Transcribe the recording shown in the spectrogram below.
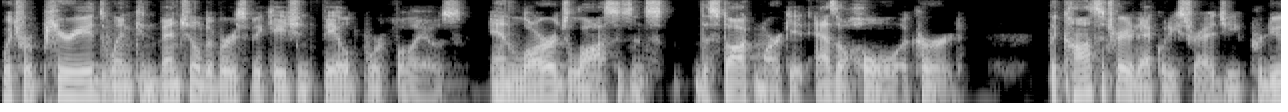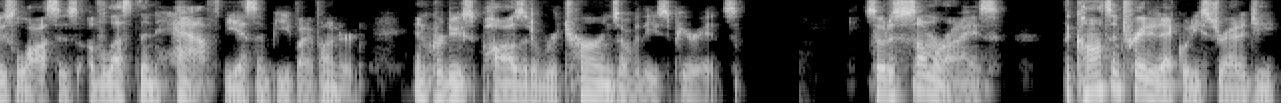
which were periods when conventional diversification failed portfolios and large losses in the stock market as a whole occurred, the concentrated equity strategy produced losses of less than half the S&P 500 and produced positive returns over these periods. So to summarize, the concentrated equity strategy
